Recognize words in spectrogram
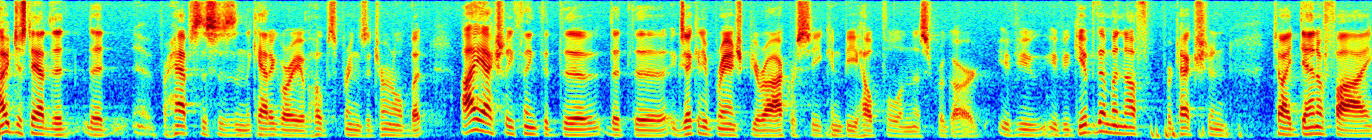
I'd just add that, that uh, perhaps this is in the category of hope springs eternal, but I actually think that the, that the executive branch bureaucracy can be helpful in this regard. If you, if you give them enough protection to identify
